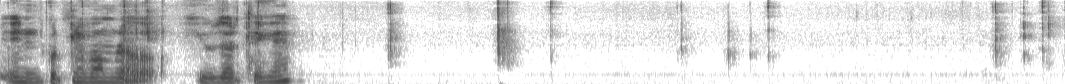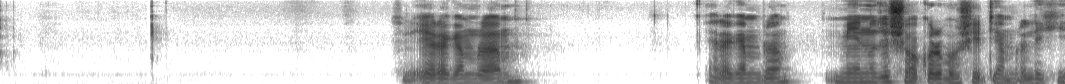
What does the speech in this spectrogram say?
ইনপুট নেব আমরা ইউজার থেকে। এর আগে আমরা, এর আগে আমরা মেনু যে শো করব সেটি আমরা লিখি।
